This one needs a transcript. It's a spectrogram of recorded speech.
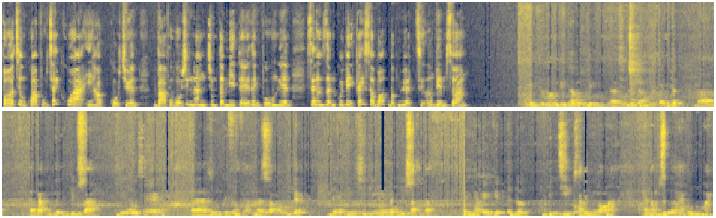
Phó trưởng khoa phụ trách khoa y học cổ truyền và phục hồi chức năng Trung tâm Y tế thành phố Hưng Yên sẽ hướng dẫn quý vị cách xoa bóp bấm huyệt chữa viêm xoang. Thưa quý vị theo mình, à, trên đây là một bệnh nhân mà mắc bị bệnh viêm xoang thì tôi sẽ à, dùng cái phương pháp là xoa bóp huyệt để điều trị cái bệnh viêm xoang đó. Đây là cái việc ấn được vị trí xác định của nó là, là nằm giữa hai cung lông mạch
